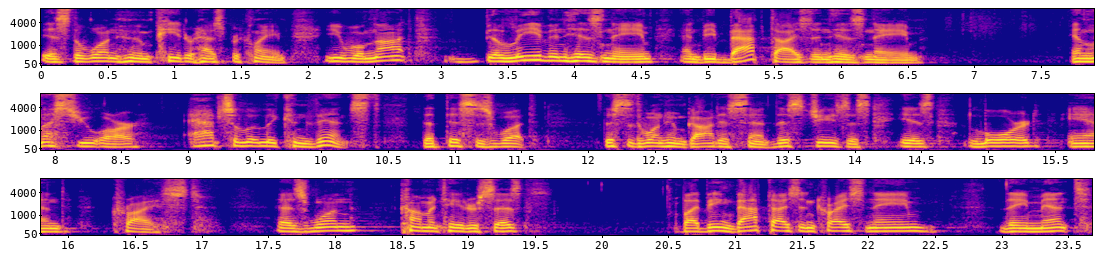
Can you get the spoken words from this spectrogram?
is the one whom Peter has proclaimed. You will not believe in his name and be baptized in his name unless you are absolutely convinced that this is what this is the one whom God has sent. This Jesus is Lord and Christ. As one commentator says, by being baptized in Christ's name, they meant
